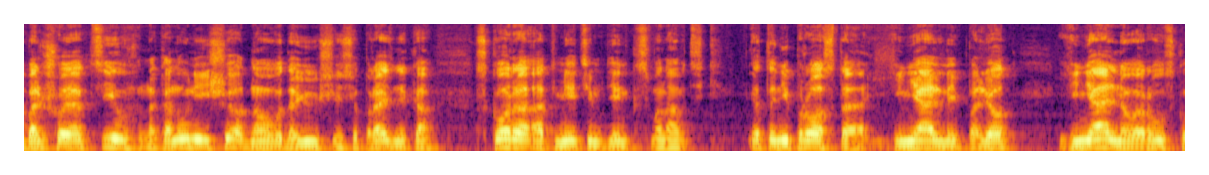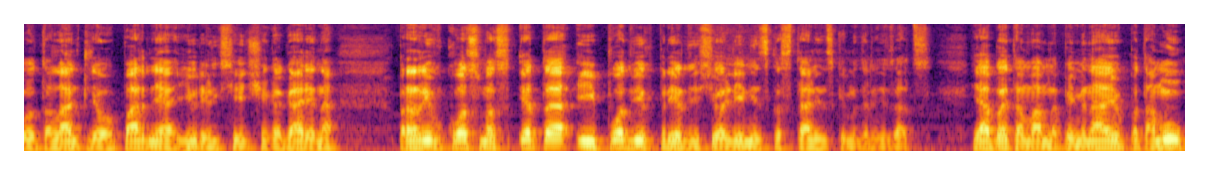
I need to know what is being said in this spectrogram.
большой актив накануне еще одного выдающегося праздника. Скоро отметим День космонавтики. Это не просто гениальный полет гениального русского талантливого парня Юрия Алексеевича Гагарина – прорыв в космос – это и подвиг, прежде всего, ленинско-сталинской модернизации. Я об этом вам напоминаю, потому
